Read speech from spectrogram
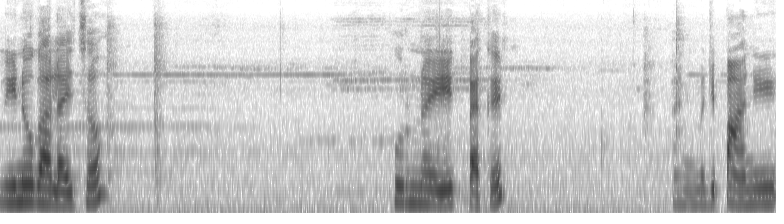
विनो घालायचं. पूर्ण एक पॅकेट. आणि म्हणजे पाणी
